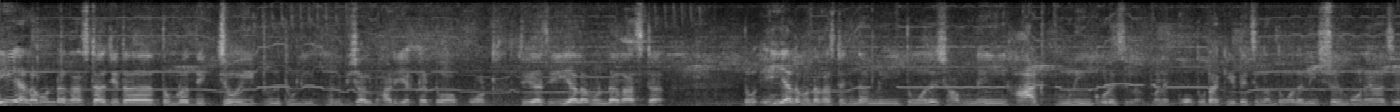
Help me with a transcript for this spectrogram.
এই অ্যালামন্ডা গাছটা যেটা তোমরা দেখছ একটু তুলি মানে বিশাল ভারী একটা টপ পট ঠিক আছে? এই অ্যালামন্ডা গাছটা, তো এই অ্যালামন্ডা গাছটা কিন্তু আমি তোমাদের সামনেই হার্ট প্রুনিং করেছিলাম। মানে কতটা কেটেছিলাম তোমাদের নিশ্চয়ই মনে আছে।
